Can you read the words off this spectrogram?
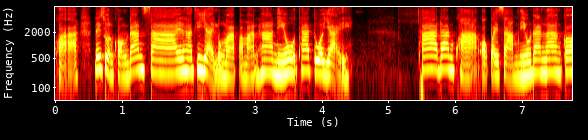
ขวา ในส่วนของด้านซ้ายนะคะที่ใหญ่ลงมาประมาณ 5 นิ้ว ถ้าตัวใหญ่ ถ้าด้านขวาออกไป 3 นิ้วด้านล่างก็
